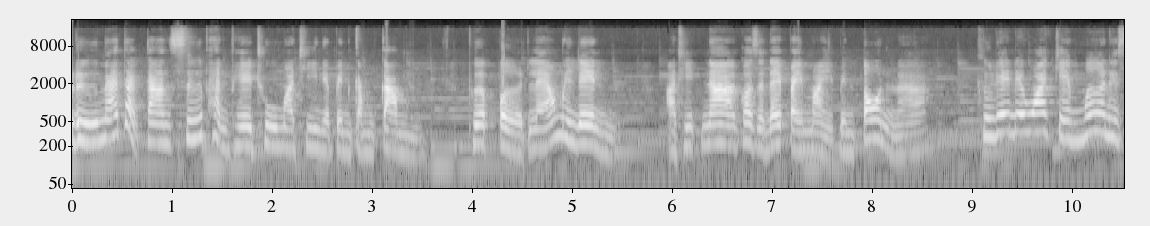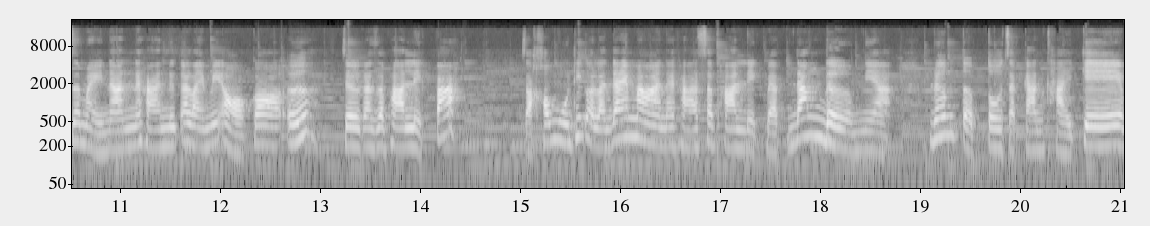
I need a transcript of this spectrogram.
หรือแม้แต่การซื้อแผ่นเพทูมาทีเนี่ยเป็นกำกำเพื่อเปิดแล้วไม่เล่น อาทิตย์หน้าก็จะได้ไปใหม่เป็นต้นนะ คือเรียกได้ว่าเกมเมอร์ในสมัยนั้นนะคะ นึกอะไรไม่ออกก็เออเจอกันสะพานเหล็กปะ จากข้อมูลที่กอนเราได้มานะคะสะพานเหล็กแบบดั้งเดิมเนี่ยเริ่มเติบโตจากการขายเกม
